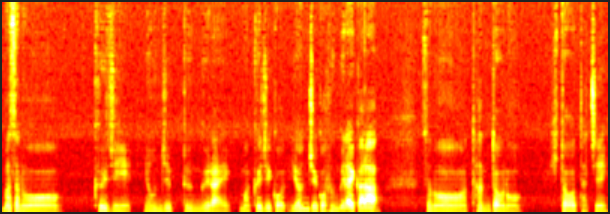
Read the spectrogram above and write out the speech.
まあその9時40分ぐらい、まあ、9時45分ぐらいからその担当の人たち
